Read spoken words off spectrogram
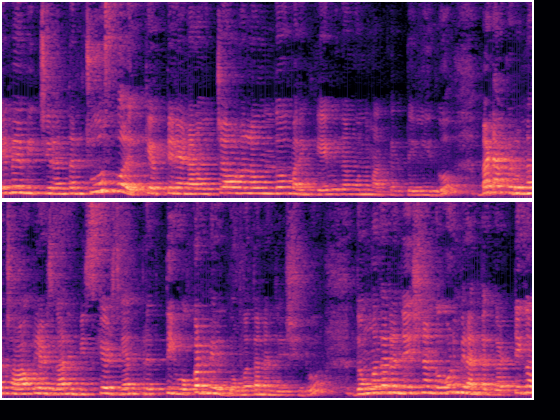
ఏమేమి ఇచ్చారని తను చూసుకోలేదు. కెప్టెన్ ఏమైనా ఉత్సాహంలో ఉందో మరి ఇంకే విధంగా ఉందో మనకు తెలియదు బట్ అక్కడ ఉన్న చాక్లెట్స్ కానీ బిస్కెట్స్ కానీ ప్రతి ఒక్కటి మీరు దొంగతనం చేసిరు దొంగతనం చేసినాక కూడా మీరు అంత గట్టిగా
